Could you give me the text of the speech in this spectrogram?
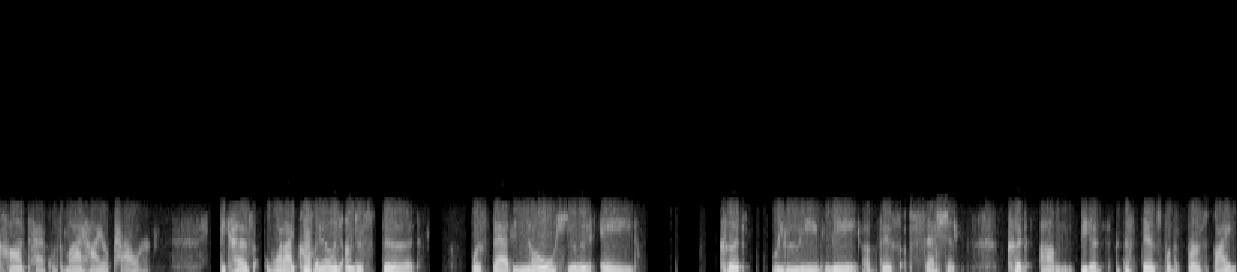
contact with my higher power. Because what I clearly understood was that no human aid could relieve me of this obsession, could um, be a defense for the first bite.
